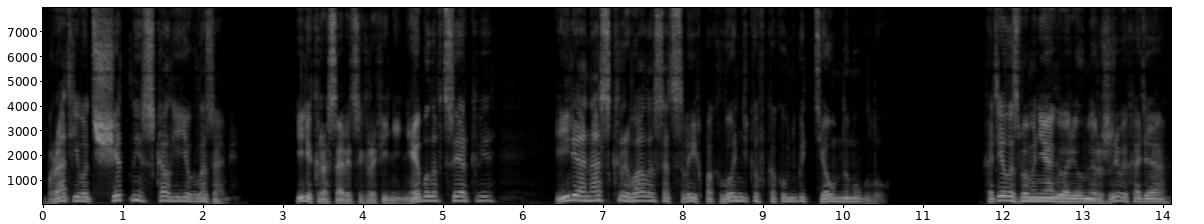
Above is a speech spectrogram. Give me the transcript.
Брат его тщетно искал ее глазами. Или красавицы графини не было в церкви, или она скрывалась от своих поклонников в каком-нибудь темном углу. «Хотелось бы мне, — говорил Мержи, выходя,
